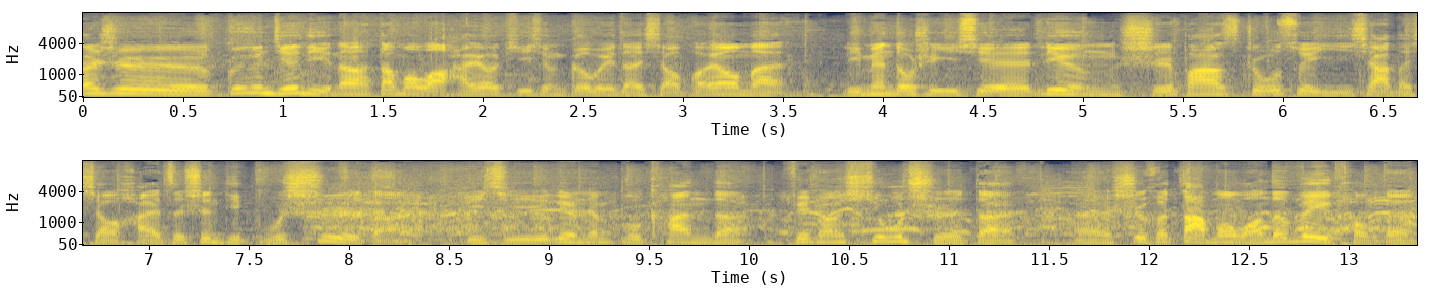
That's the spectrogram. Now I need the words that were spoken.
但是归根结底呢，大魔王还要提醒各位的小朋友们，里面都是一些令十八周岁以下的小孩子身体不适的，以及令人不堪的、非常羞耻的，呃，适合大魔王的胃口的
